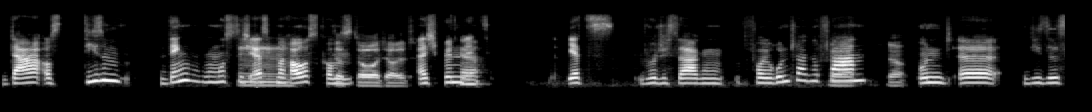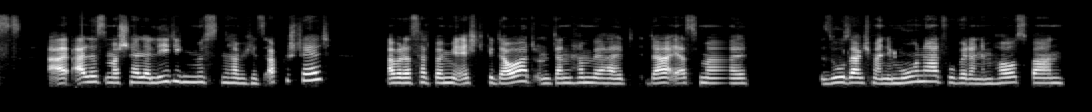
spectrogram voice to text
da aus diesem Denken musste ich erstmal mhm. rauskommen. Das dauert halt. Ich bin ja. jetzt, würde ich sagen, voll runtergefahren. Ja, ja. Und äh, dieses alles immer schnell erledigen müssten, habe ich jetzt abgestellt. Aber das hat bei mir echt gedauert und dann haben wir halt da erstmal, so sage ich mal, in dem Monat, wo wir dann im Haus waren,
